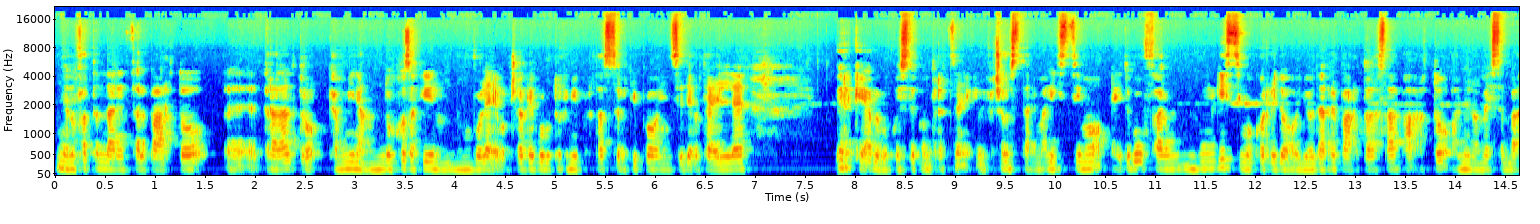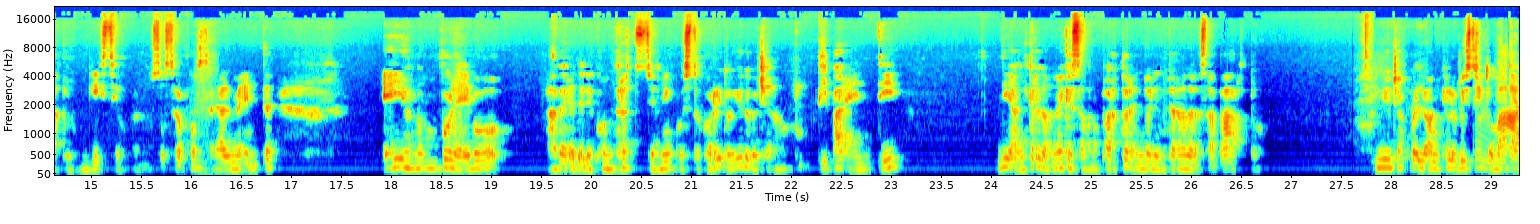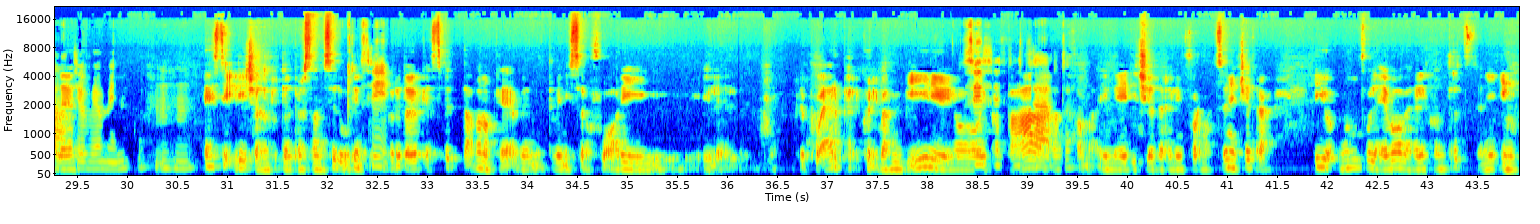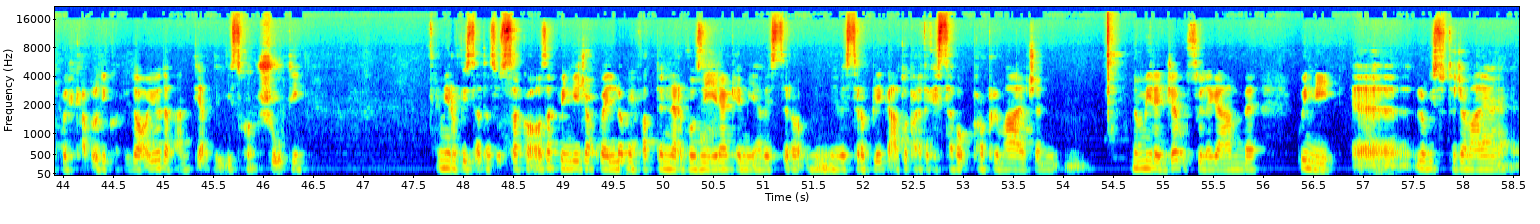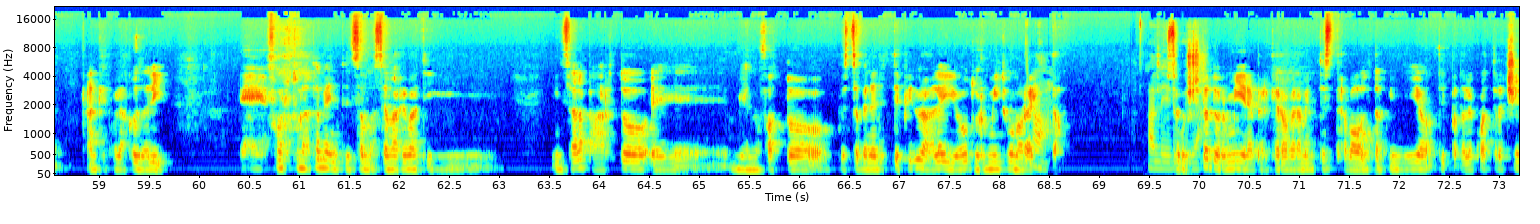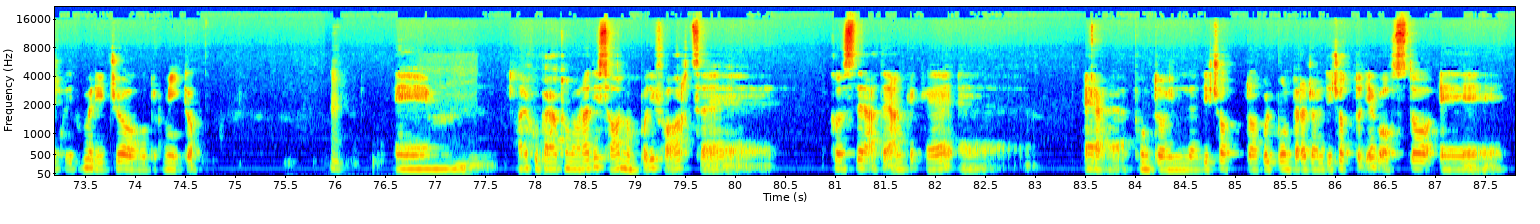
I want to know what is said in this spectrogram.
mi hanno fatto andare in sala parto, eh, tra l'altro camminando, cosa che io non volevo, cioè avrei voluto che mi portassero tipo in sedia a rotelle, perché avevo queste contrazioni che mi facevano stare malissimo e dovevo fare un lunghissimo corridoio dal reparto alla sala parto, almeno a me è sembrato lunghissimo, non so se lo fosse mm. realmente, e io non volevo avere delle contrazioni in questo corridoio dove c'erano tutti i parenti di altre donne che stavano partorendo all'interno della sala parto. Quindi già quello anche l'ho vissuto male. ovviamente. Mm-hmm. E sì, lì c'erano tutte le persone sedute in sì. corridoio che aspettavano che venissero fuori le, le puerpere con i bambini o sì, i papà, sì, certo. insomma, i medici a dare le informazioni, eccetera. Io non volevo avere le contrazioni in quel cavolo di corridoio davanti a degli sconosciuti mi ero fissata su questa cosa, quindi già quello mi ha fatto innervosire che mi avessero, mi avessero applicato, a parte che stavo proprio male, cioè non mi reggevo sulle gambe, quindi eh, l'ho vissuta già male anche quella cosa lì. E fortunatamente, insomma, siamo arrivati in sala parto e mi hanno fatto questa benedetta epidurale, io ho dormito un'oretta. Ah, Sono riuscita a dormire perché ero veramente stravolta, quindi io tipo dalle 4 alle 5 di pomeriggio ho dormito. Mm. E, ehm, ho recuperato un'ora di sonno, un po' di forze, considerate anche che eh, era appunto il 18, a quel punto era già il 18 di agosto e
